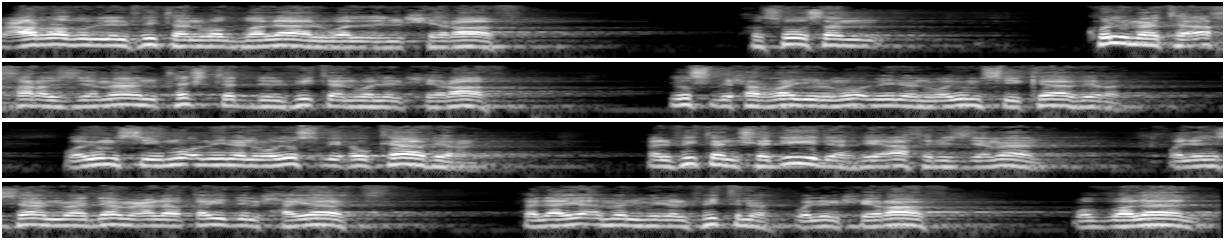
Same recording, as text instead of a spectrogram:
معرض للفتن والضلال والانحراف. خصوصا كل ما تأخر الزمان تشتد الفتن والانحراف. يصبح الرجل مؤمنا ويمسي كافرا ويمسي مؤمنا ويصبح كافرا. الفتن شديدة في آخر الزمان والإنسان ما دام على قيد الحياة فلا يأمن من الفتنة والانحراف والضلال.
